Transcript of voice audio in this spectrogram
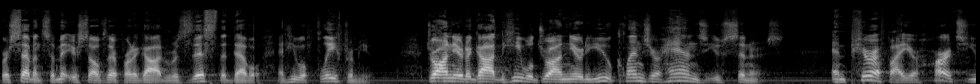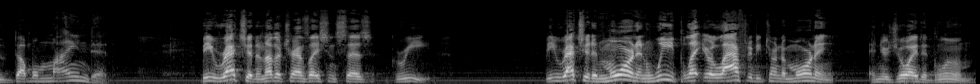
Verse 7 Submit yourselves therefore to God, resist the devil, and he will flee from you. Draw near to God, and he will draw near to you. Cleanse your hands, you sinners, and purify your hearts, you double minded. Be wretched, another translation says, grieve. Be wretched and mourn and weep. Let your laughter be turned to mourning and your joy to gloom.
